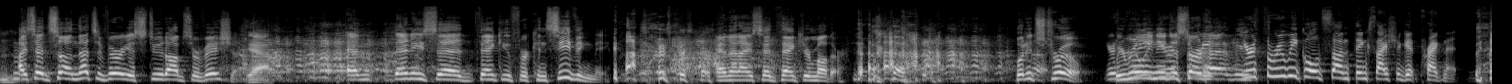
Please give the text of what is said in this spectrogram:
Mm-hmm. I said, Son, that's a very astute observation. Yeah. And then he said, Thank you for conceiving me. and then I said, Thank your mother. but it's true. Your we really need to start three- having. Your three-week-old son thinks I should get pregnant.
